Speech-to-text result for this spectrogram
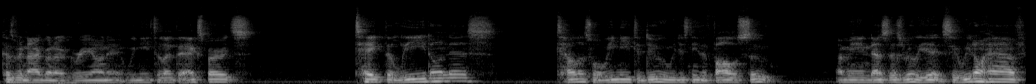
because we're not going to agree on it. We need to let the experts take the lead on this, tell us what we need to do, and we just need to follow suit. I mean, that's that's really it. See, we don't have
